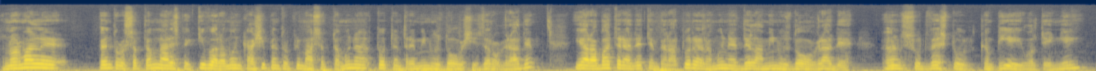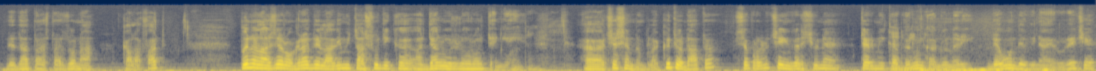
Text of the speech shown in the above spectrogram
Normalele pentru săptămâna respectivă rămân ca și pentru prima săptămână, tot între minus 2 și 0 grade, iar abaterea de temperatură rămâne de la minus 2 grade în sud-vestul câmpiei Olteniei, de data asta zona Calafat, până la 0 grade la limita sudică a dealurilor Olteniei. Oltenia. Ce se întâmplă? Câteodată se produce inversiune termică, termică. pe lunga Dunării, de unde vine aerul rece,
